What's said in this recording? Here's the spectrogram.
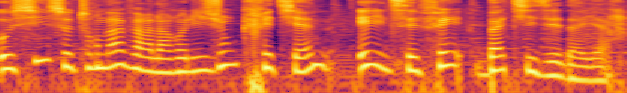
aussi se tourna vers la religion chrétienne et il s'est fait baptiser d'ailleurs.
